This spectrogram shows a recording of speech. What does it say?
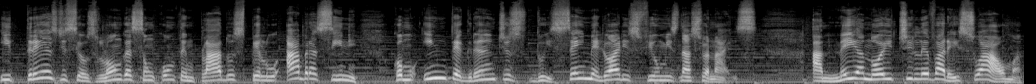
e três de seus longas são contemplados pelo Abracine como integrantes dos 100 melhores filmes nacionais. À meia-noite levarei sua alma.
